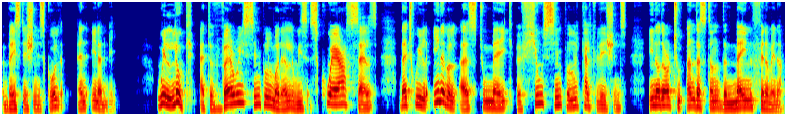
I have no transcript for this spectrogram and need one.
a base station is called an eNodeB. We'll look at a very simple model with square cells that will enable us to make a few simple calculations in order to understand the main phenomena.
